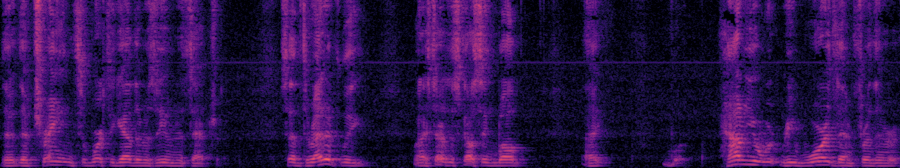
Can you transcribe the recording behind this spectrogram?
They're, they're trained to work together as a unit, etc. So theoretically, when I started discussing, well, I, how do you reward them for their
